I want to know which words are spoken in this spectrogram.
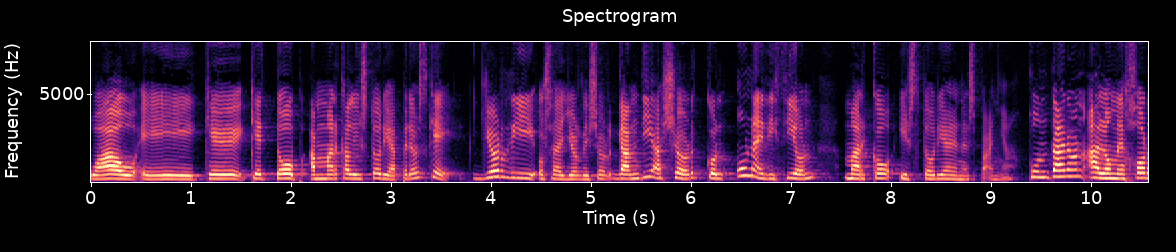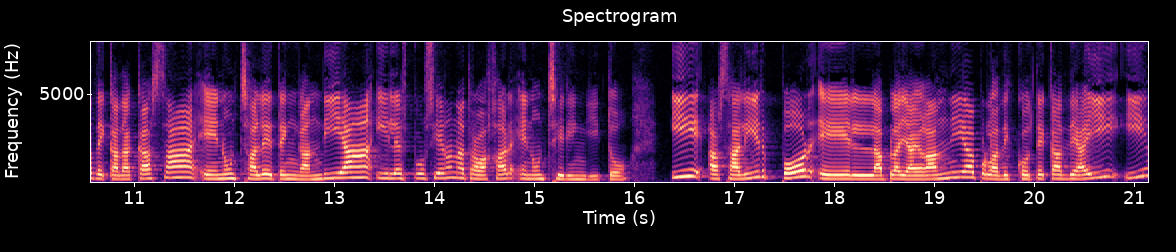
wow, eh, qué, top, han marcado historia, pero es que Jordi, o sea, Jordi Shore, Gandía Shore, con una edición marcó historia en España. Juntaron a lo mejor de cada casa en un chalet en Gandía y les pusieron a trabajar en un chiringuito y a salir por eh, la playa de Gandía, por las discotecas de ahí y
